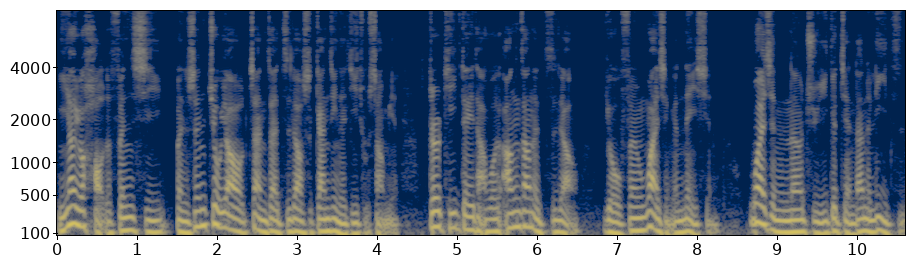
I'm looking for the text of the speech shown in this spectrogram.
你要有好的分析，本身就要站在资料是干净的基础上面。Dirty data 或者肮脏的资料有分外显跟内显。外显的呢，举一个简单的例子，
